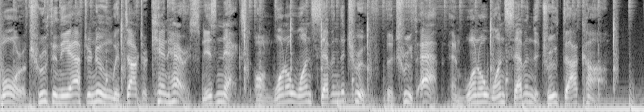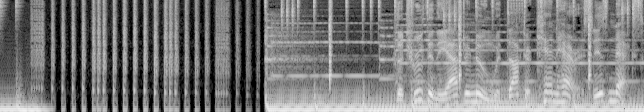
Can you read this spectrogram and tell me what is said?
More of Truth in the Afternoon with Dr. Ken Harris is next on 1017 The Truth, The Truth app, and 1017thetruth.com. The Truth in the Afternoon with Dr. Ken Harris is next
